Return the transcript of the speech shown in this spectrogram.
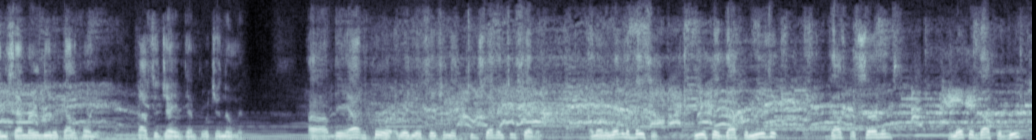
in the San Bernardino, California. Pastor James and Portia Newman. Uh, the Encore radio station is 2727. And on a regular basis, we will play gospel music, gospel sermons, local gospel groups.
